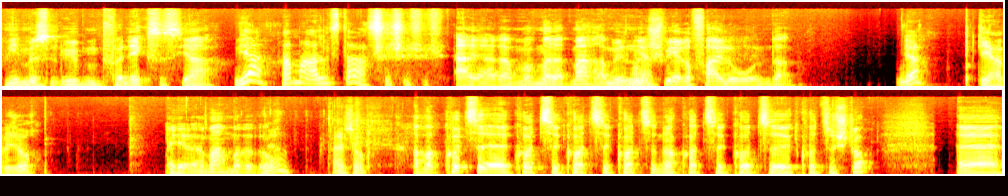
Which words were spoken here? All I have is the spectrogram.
Wir müssen üben für nächstes Jahr. Ja, haben wir alles da. Ah ja, dann müssen wir das machen. Wir müssen Ja. eine schwere Pfeile holen dann. Ja, die habe ich auch. Ah Ja, dann machen wir das doch. Ja, auch. Aber kurze, äh, kurze, kurze, kurze, noch kurze, kurze, kurze Stopp. Äh,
